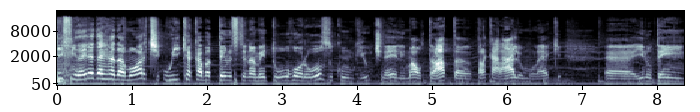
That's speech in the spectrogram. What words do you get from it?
Enfim, na Ilha da Rainha da Morte, o Ikki acaba tendo esse treinamento horroroso com o Guilt, né? Ele maltrata pra caralho o moleque. é, e não tem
